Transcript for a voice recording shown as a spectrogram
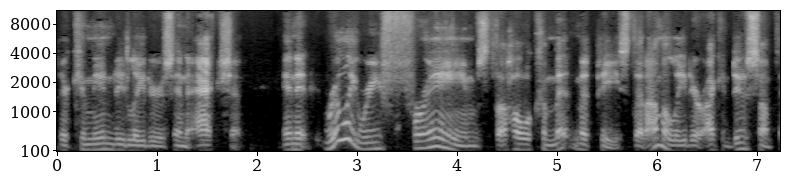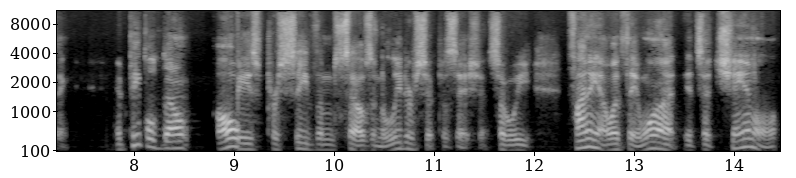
They're community leaders in action. And it really reframes the whole commitment piece that i'm a leader i can do something. And people don't always perceive themselves in a leadership position. So we finding out what they want, it's a channel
